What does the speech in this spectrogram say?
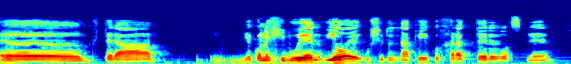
eh, která jako nechybuje. Jo, už je to nějaký jako charakter vlastně, Eh,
